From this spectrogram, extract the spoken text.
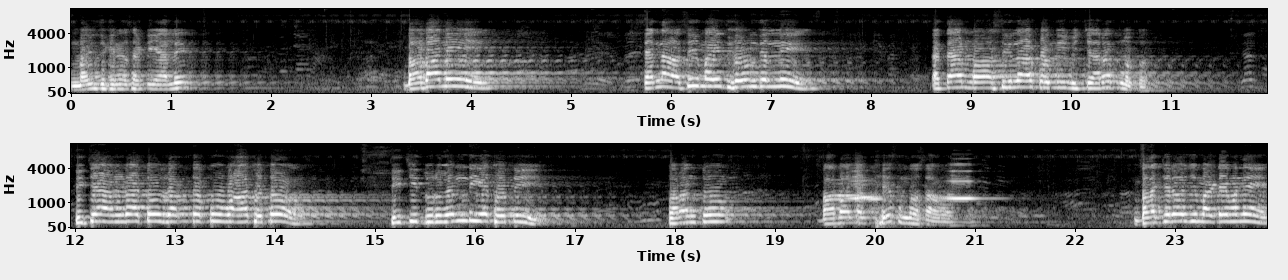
मैज घेण्यासाठी आले. बाबांनी त्यांना अशी माहिती घेऊन दिली का त्या मासीला कोणी विचारत नव्हतं. तिच्या अंगातून रक्तपू वाहत होत. तिची दुर्गंधी येत होती. परंतु बाबाला ठेच नसावं. बाजीरावजी माटे म्हणे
